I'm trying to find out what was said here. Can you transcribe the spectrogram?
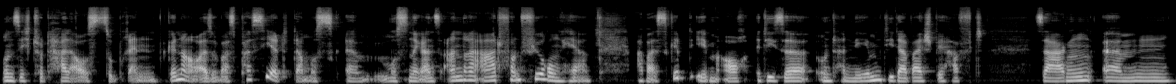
und sich total auszubrennen. Genau, also was passiert? Da muss, ähm, muss eine ganz andere Art von Führung her. Aber es gibt eben auch diese Unternehmen, die da beispielhaft sagen, ähm,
